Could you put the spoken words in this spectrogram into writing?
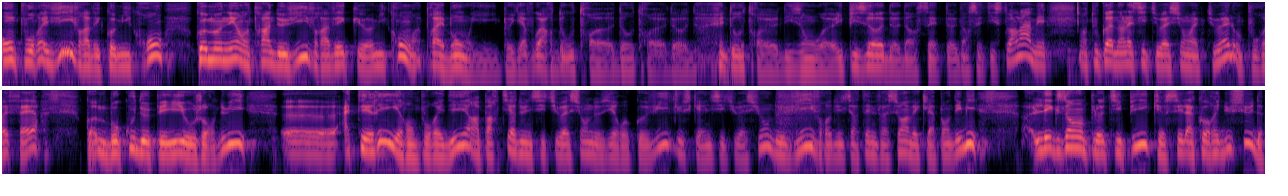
on pourrait vivre avec Omicron comme on est en train de vivre avec avec Omicron. Après, bon, il peut y avoir d'autres, d'autres, d'autres, disons, épisodes dans cette, dans cette histoire-là, mais en tout cas, dans la situation actuelle, on pourrait faire, comme beaucoup de pays aujourd'hui, euh, atterrir, on pourrait dire, à partir d'une situation de zéro Covid jusqu'à une situation de vivre d'une certaine façon avec la pandémie. L'exemple typique, c'est la Corée du Sud,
